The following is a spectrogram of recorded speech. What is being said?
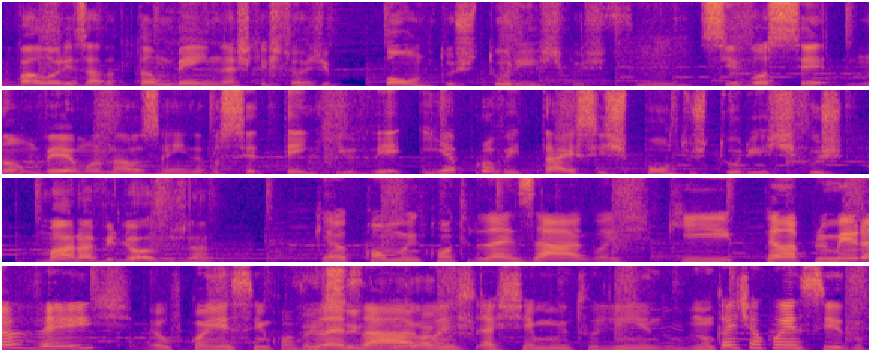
valorizada também nas questões de pontos turísticos. Sim. Se você não veio a Manaus ainda, você tem que ver e aproveitar esses pontos turísticos maravilhosos, né? Que é como o Encontro das Águas, que pela primeira vez eu conheci o Encontro Conheci das Encontro das Águas, Águas. achei muito lindo. Nunca tinha conhecido.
